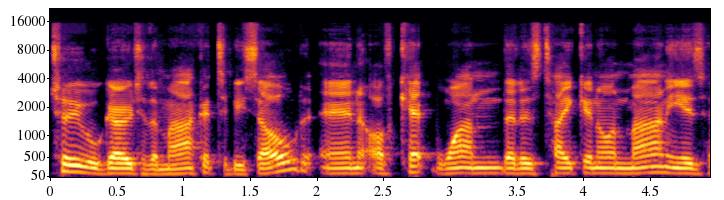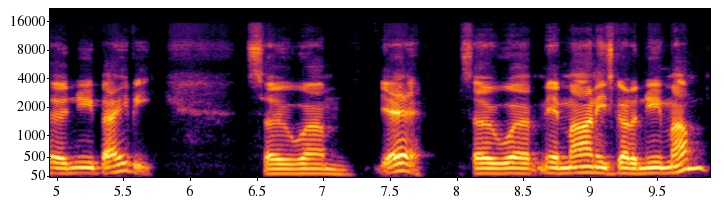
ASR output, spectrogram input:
two will go to the market to be sold, and I've kept one that has taken on Marnie as her new baby. So um, yeah, so uh, yeah, Marnie's got a new mum,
